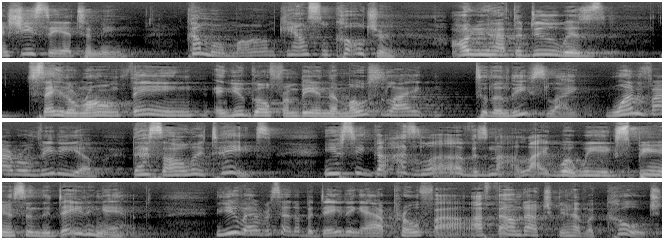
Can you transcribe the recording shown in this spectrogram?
And she said to me, Come on, mom, cancel culture. All you have to do is say the wrong thing, and you go from being the most liked to the least liked. One viral video, that's all it takes. You see, God's love is not like what we experience in the dating app. You ever set up a dating app profile? I found out you can have a coach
